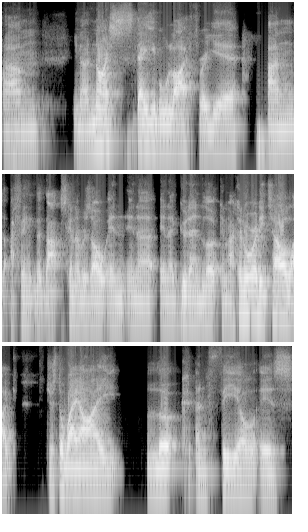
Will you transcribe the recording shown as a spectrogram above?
um, you know, a nice stable life for a year, and I think that that's going to result in in a in a good end look. And I can already tell, like, just the way I look and feel is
